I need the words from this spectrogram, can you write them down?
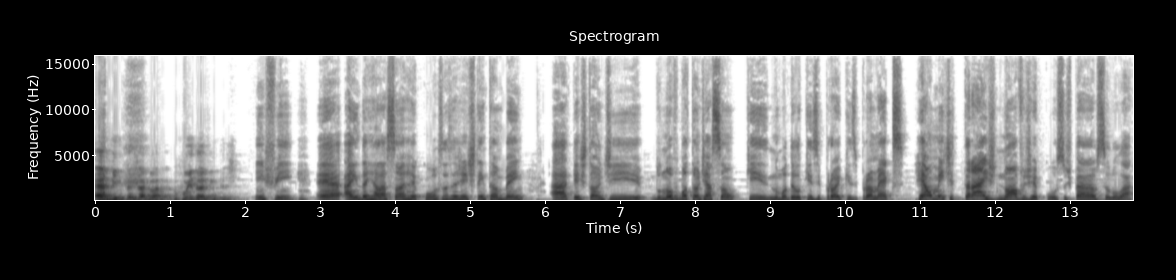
É vintage agora, o ruído é vintage. Enfim, é, ainda em relação a recursos, a gente tem também a questão de do novo botão de ação, que no modelo 15 Pro e 15 Pro Max realmente traz novos recursos para o celular.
